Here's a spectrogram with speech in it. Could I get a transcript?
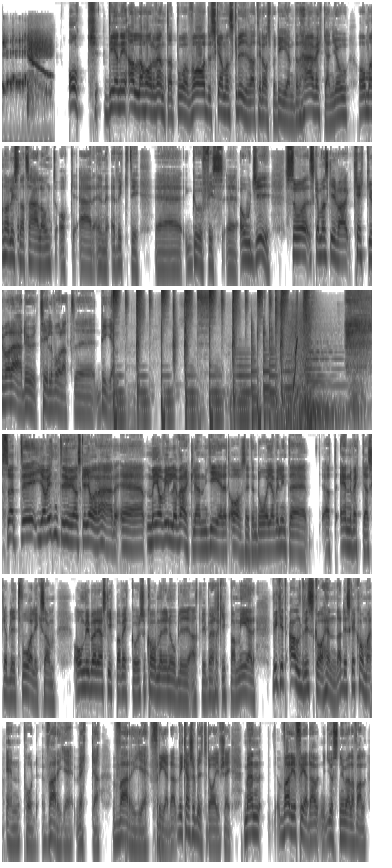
Och det ni alla har väntat på, vad ska man skriva till oss på DM den här veckan? Jo, om man har lyssnat så här långt och är en riktig eh, Goofys eh, OG så ska man skriva Kekku var är du till vårat eh, DM. Så att eh, jag vet inte hur jag ska göra här, eh, men jag ville verkligen ge er ett avsnitt ändå. Jag vill inte att en vecka ska bli två liksom. Om vi börjar skippa veckor så kommer det nog bli att vi börjar skippa mer, vilket aldrig ska hända. Det ska komma en podd varje vecka, varje fredag. Vi kanske byter dag i och för sig, men varje fredag just nu i alla fall.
